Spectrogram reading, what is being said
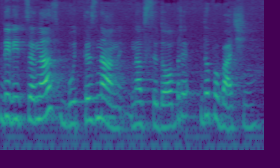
Дивіться нас, будьте з нами. На все добре, до побачення.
